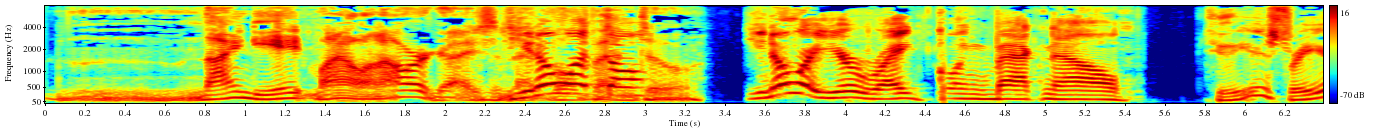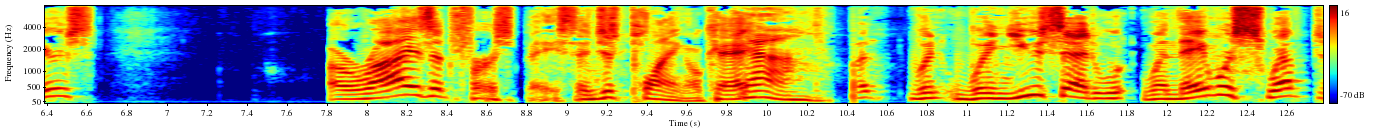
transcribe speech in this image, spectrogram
98 mile an hour guys. You know what, though? Too. Do you know where you're right going back now two years, three years? Arraez at first base and just playing, okay? Yeah. But when when you said when they were swept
